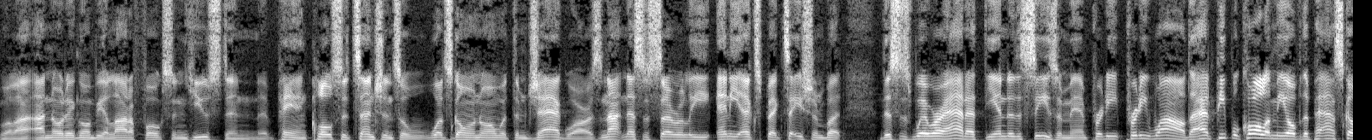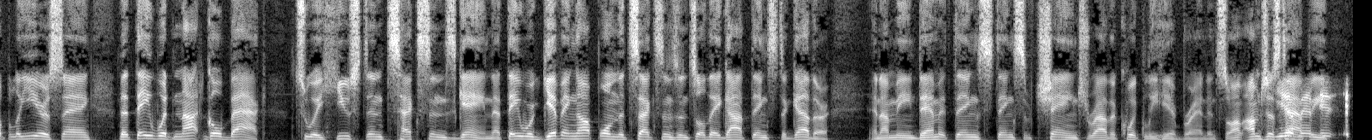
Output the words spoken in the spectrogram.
Well, I, I know there are going to be a lot of folks in Houston paying close attention to what's going on with them Jaguars. Not necessarily any expectation, but this is where we're at at the end of the season, man. Pretty, pretty wild. I had people calling me over the past couple of years saying that they would not go back to a Houston Texans game, that they were giving up on the Texans until they got things together. And I mean, damn it, things things have changed rather quickly here, Brandon. So I'm, I'm just yeah, happy man, it,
